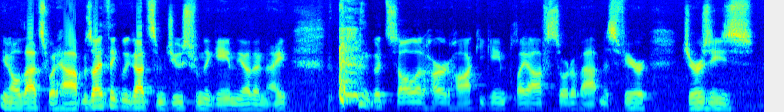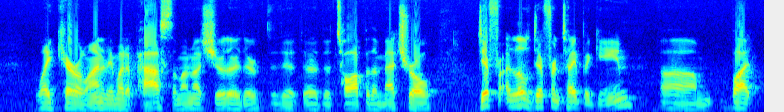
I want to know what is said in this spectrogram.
you know, that's what happens. I think we got some juice from the game the other night. Good, solid, hard hockey game, playoff sort of atmosphere. Jersey's like Carolina. They might have passed them. I'm not sure. They're they're, they're, they're the top of the Metro. Different, a little different type of game, um, but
